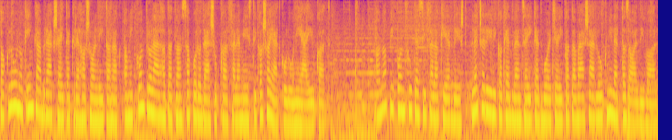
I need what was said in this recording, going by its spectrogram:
A klónok inkább ráksejtekre hasonlítanak, amik kontrollálhatatlan szaporodásukkal felemésztik a saját kolóniájukat. A napi.hu teszi fel a kérdést, lecserélik a kedvenceiket boltjaikat a vásárlók mi lett az Aldival.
